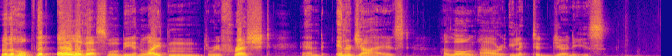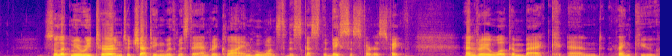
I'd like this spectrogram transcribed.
with the hope that all of us will be enlightened, refreshed, and energized along our elected journeys. So let me return to chatting with Mr. Andre Klein, who wants to discuss the basis for his faith. Andre, welcome back and thank you.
